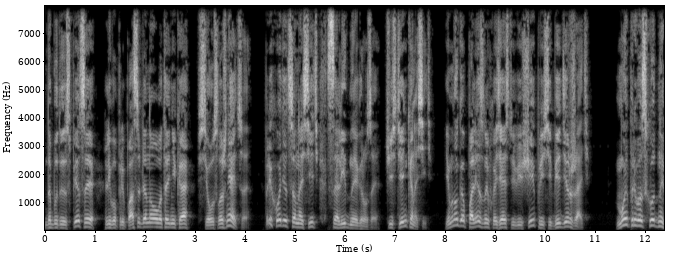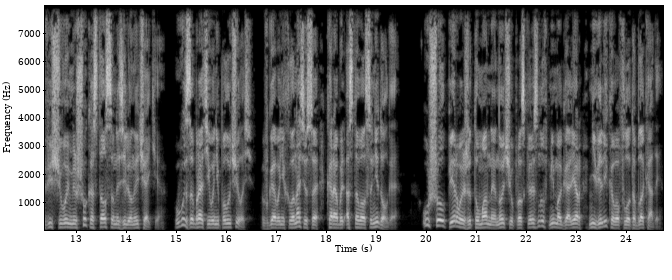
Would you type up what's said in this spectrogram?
добытые специи, либо припасы для нового тайника, все усложняется. Приходится носить солидные грузы, частенько носить и много полезных в хозяйстве вещей при себе держать. Мой превосходный вещевой мешок остался на зеленой чайке. Увы, забрать его не получилось. В гавани Хлонасиса корабль оставался недолго. Ушел первой же туманной ночью, проскользнув мимо галер невеликого флота блокады.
